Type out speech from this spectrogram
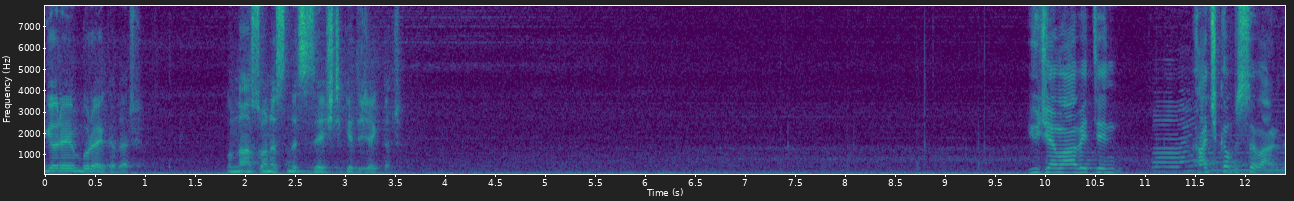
görevim buraya kadar. Bundan sonrasında size eşlik edecekler. Yüce Mabet'in kaç kapısı vardı?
